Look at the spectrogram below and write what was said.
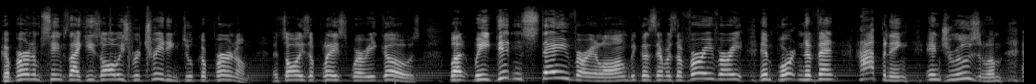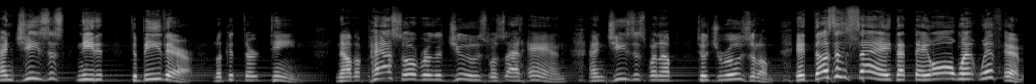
Capernaum seems like he's always retreating to Capernaum. It's always a place where he goes. But we didn't stay very long because there was a very, very important event happening in Jerusalem, and Jesus needed to be there. Look at 13. Now, the Passover of the Jews was at hand, and Jesus went up to Jerusalem. It doesn't say that they all went with him,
